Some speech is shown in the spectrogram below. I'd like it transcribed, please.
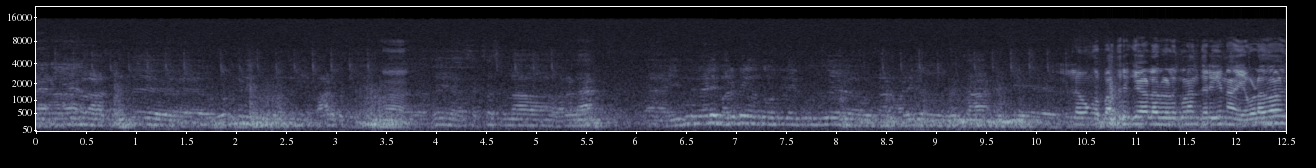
நாளைக்கு ஒருங்கிணைப்பு வந்து நீங்கள் பாடுபட்டீங்க. இல்லை உங்கள் பத்திரிகையாளர்களுக்கெல்லாம் தெரியும். நான் எவ்வளோ தான்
